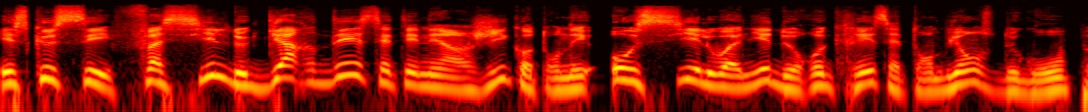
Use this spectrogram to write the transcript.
est-ce que c'est facile de garder cette énergie quand on est aussi éloigné de recréer cette ambiance de groupe?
